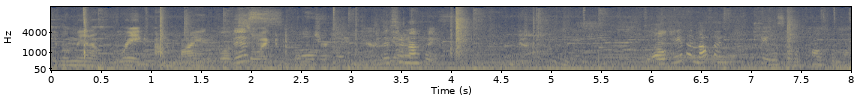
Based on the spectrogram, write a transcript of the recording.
Give a man a break. I'm buying gloves This- so I can hold your hand. This or nothing. Okay, then nothing. Okay, let's have a compromise.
